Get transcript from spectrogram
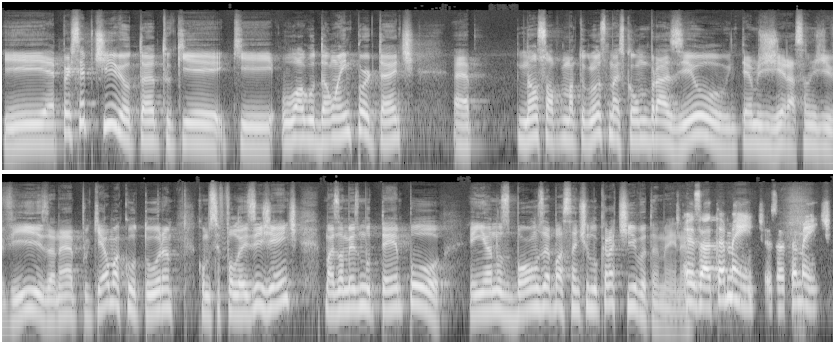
E é perceptível tanto que, que o algodão é importante. É, não só para o Mato Grosso, mas como o Brasil, em termos de geração de divisa, né? Porque é uma cultura, como você falou, exigente, mas ao mesmo tempo, em anos bons, é bastante lucrativa também, né? Exatamente, exatamente.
